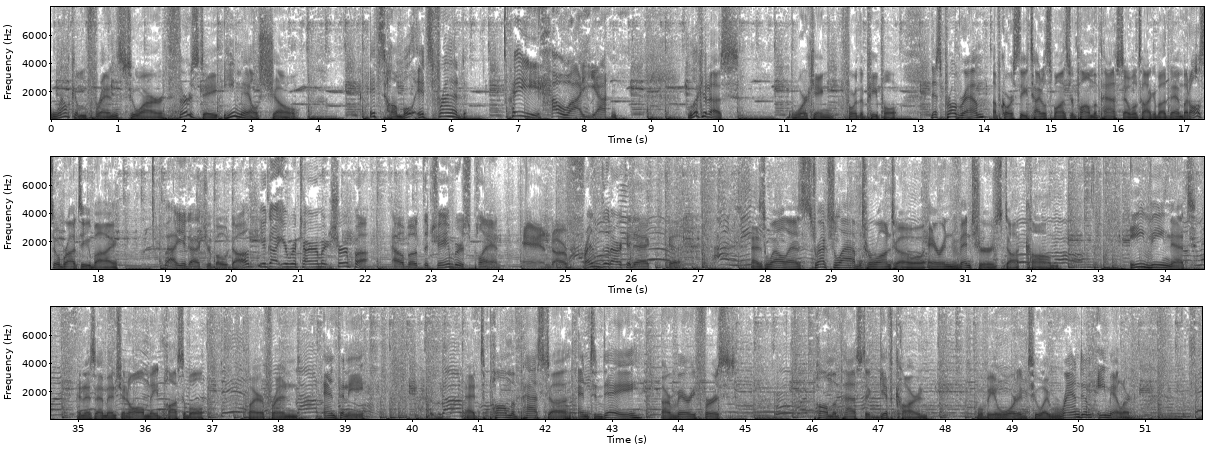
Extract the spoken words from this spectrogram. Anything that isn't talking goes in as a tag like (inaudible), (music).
Welcome, friends, to our Thursday email show. It's humble. It's Fred. Hey, how are ya? Look at us working for the people. This program, of course, the title sponsor, Palma Pasta, we'll talk about them, but also brought to you by Well, you got your Bodog, you got your retirement Sherpa. How about the Chambers plan? And our friends at Architect. Uh, as well as Stretch Lab Toronto, AaronVentures.com, EVNet, and as I mentioned, all made possible by our friend Anthony at Palma Pasta. And today, our very first Palma Pasta gift card will be awarded to a random emailer.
